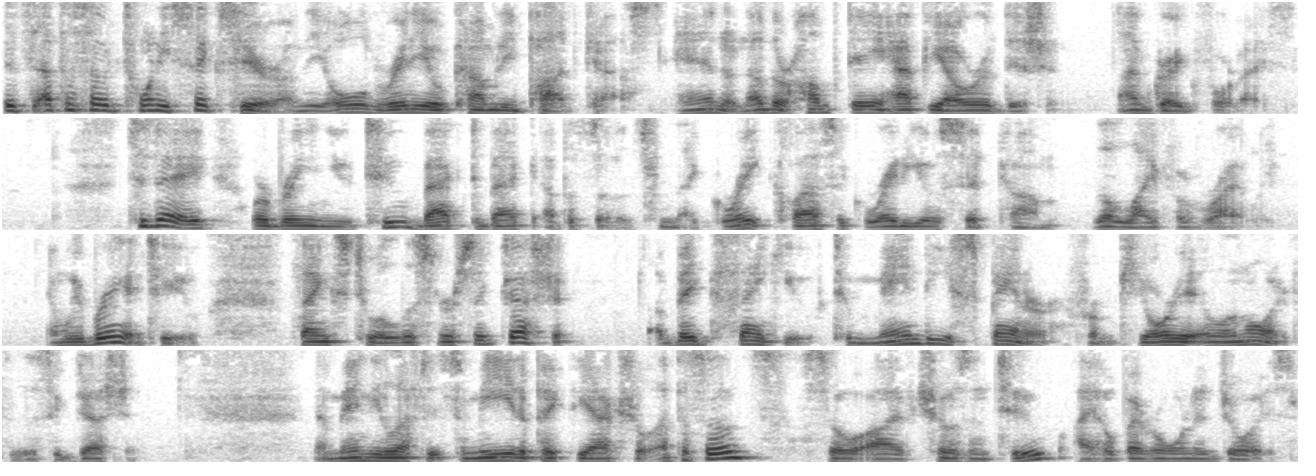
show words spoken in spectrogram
It's episode 26 here on the Old Radio Comedy Podcast and another Hump Day Happy Hour edition. I'm Greg Fordyce. Today, we're bringing you two back to back episodes from that great classic radio sitcom, The Life of Riley. And we bring it to you thanks to a listener suggestion. A big thank you to Mandy Spanner from Peoria, Illinois for the suggestion. Now, Mandy left it to me to pick the actual episodes, so I've chosen two. I hope everyone enjoys.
